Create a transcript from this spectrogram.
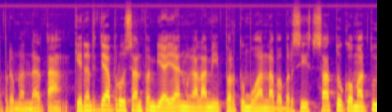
April mendatang. Kinerja perusahaan pembiayaan mengalami pertumbuhan laba bersih 1,73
